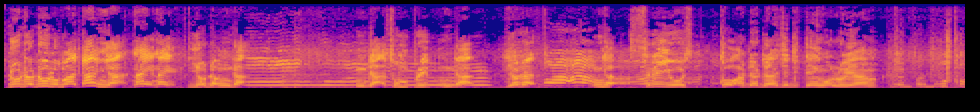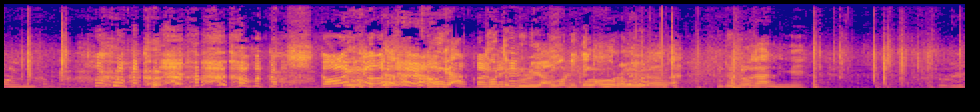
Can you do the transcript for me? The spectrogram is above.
duduk dulu makanya naik naik. Ya udah enggak. Enggak sumprit enggak. Ya udah. Enggak serius. Kok ada ada aja ditengok lo yang? Lempar botol. Takut kau. Kau lagi nggak enggak percaya. enggak. Tutup dulu yang. Kok ditengok orang lo yang? Ah duduk kali. Dulu ya.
